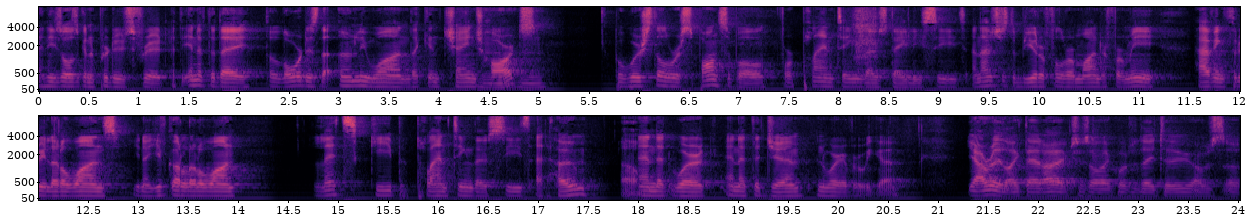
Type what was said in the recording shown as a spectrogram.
and he's also going to produce fruit. At the end of the day the lord is the only one that can change mm-hmm. hearts but we're still responsible for planting those daily seeds. And that was just a beautiful reminder for me, having three little ones. You know, you've got a little one. Let's keep planting those seeds at home Oh. and at work and at the gym and wherever we go. Yeah, I really like that. I actually saw that quote today too. I was uh,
